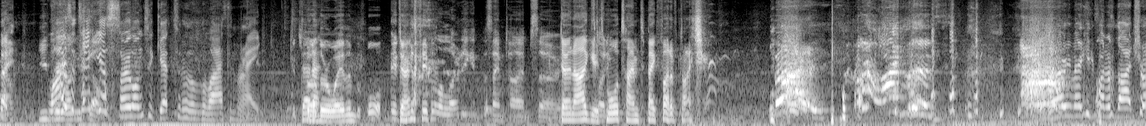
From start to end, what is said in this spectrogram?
now. Hey, Why is it taking yourself. us so long to get to the Leviathan raid? It's Don't further away than before. It's Don't- because people are loading at the same time, so... Don't argue, it's Sorry. more time to make fun of Nitro. No! I don't like this! Why are we making fun of Nitro?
